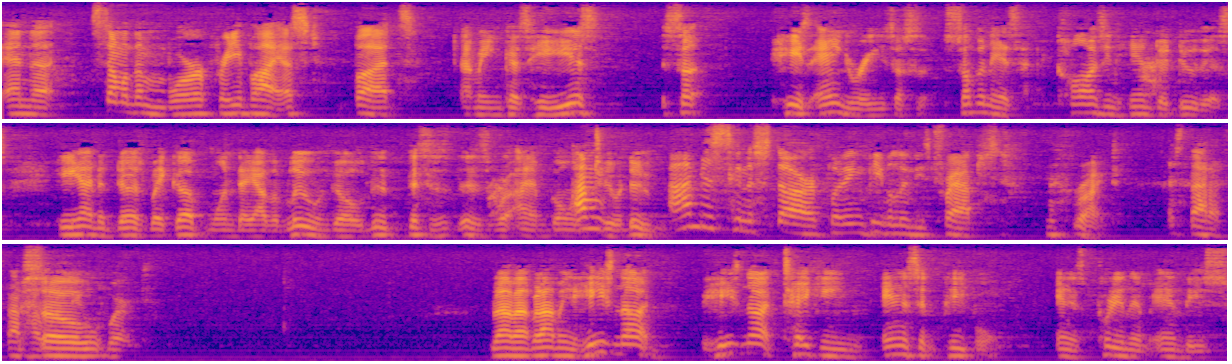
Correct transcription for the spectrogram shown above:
and uh, some of them were pretty biased, but I mean, because he is, so, he's angry, so something is causing him to do this. He kind of does wake up one day out of the blue and go, "This, this is this is what I am going I'm- to do." I'm just gonna start putting people in these traps. Right. That's not that's not how So- it worked. But, I- but I mean, he's not he's not taking innocent people and is putting them in these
